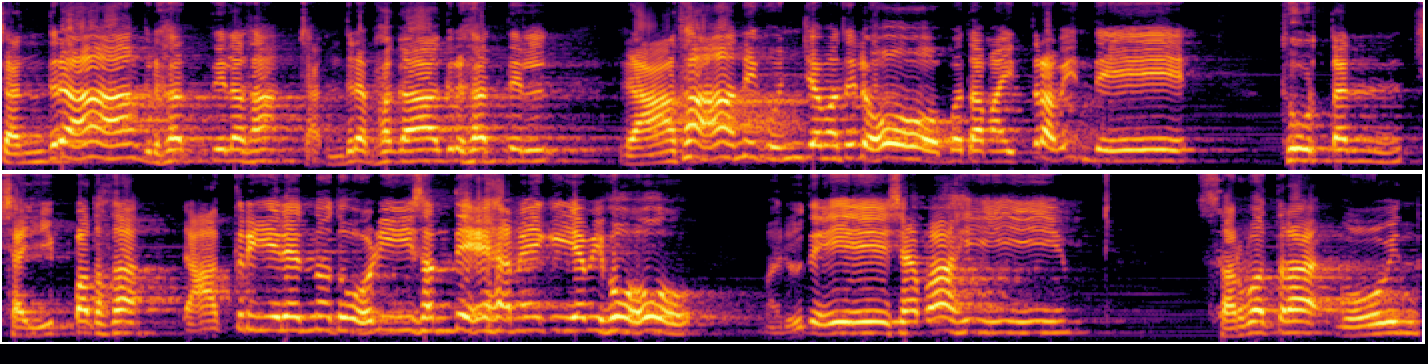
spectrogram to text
ചന്ദ്രാഗൃഹത്തിലഥ ചന്ദ്രഭഗാഗൃഹത്തിൽ രാധാനികുഞ്ചമതിലോപത മൈത്രവിന്ദേ ധൂർത്തൻ ശൈപ്പതഥ രാത്രിയിലെന്നു തോഴി സന്ദേഹമേകിയ വിഭോ. മരുദേശപാഹി സർവത്ര ഗോവിന്ദ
